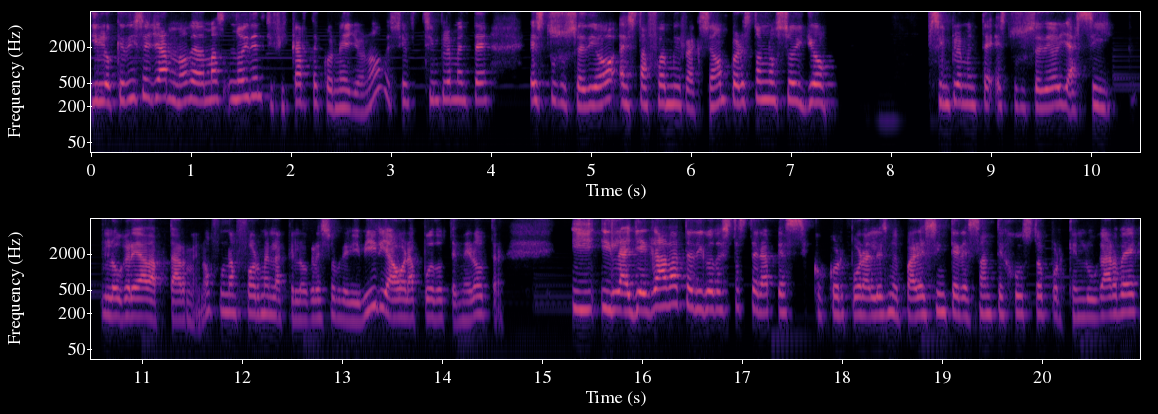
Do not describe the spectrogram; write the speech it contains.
Y lo que dice Jam, ¿no? De además no identificarte con ello, ¿no? Decir, simplemente esto sucedió, esta fue mi reacción, pero esto no soy yo simplemente esto sucedió y así logré adaptarme, ¿no? Fue una forma en la que logré sobrevivir y ahora puedo tener otra. Y, la llegada, te digo, de estas terapias psicocorporales me parece interesante justo porque en lugar de,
